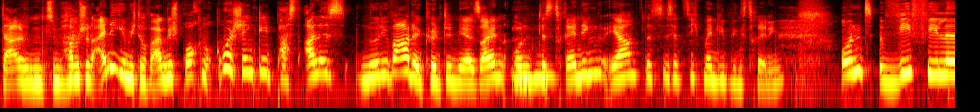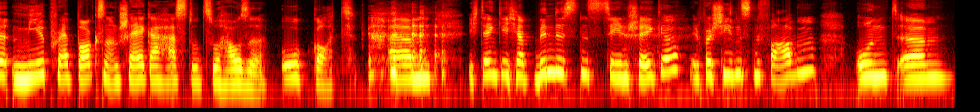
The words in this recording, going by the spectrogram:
da haben schon einige mich darauf angesprochen, Oberschenkel passt alles, nur die Wade könnte mehr sein. Und mhm. das Training, ja, das ist jetzt nicht mein Lieblingstraining. Und wie viele Meal Prep Boxen und Shaker hast du zu Hause? Oh Gott. ähm, ich denke, ich habe mindestens zehn Shaker in verschiedensten Farben und ähm,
